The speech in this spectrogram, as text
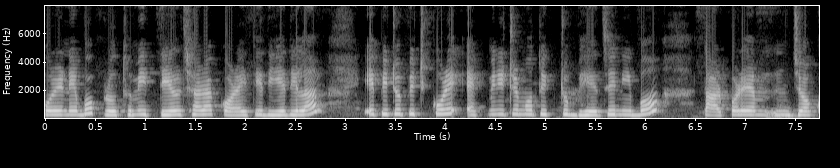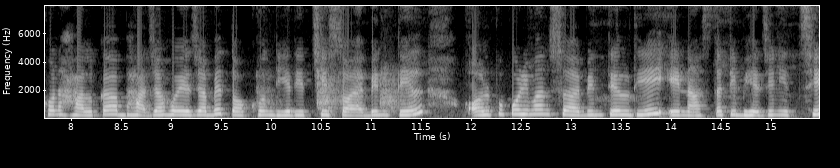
করে নেব। প্রথমেই তেল ছাড়া কড়াইতে দিয়ে দিলাম। এপিটোপিট করে এক মিনিটের মতো একটু ভেজে নিব। তারপরে যখন হালকা ভাজা হয়ে যাবে, তখন দিয়ে দিচ্ছি সয়াবিন তেল। অল্প পরিমাণ সয়াবিন তেল দিয়েই এই নাস্তাটি ভেজে নিচ্ছি।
